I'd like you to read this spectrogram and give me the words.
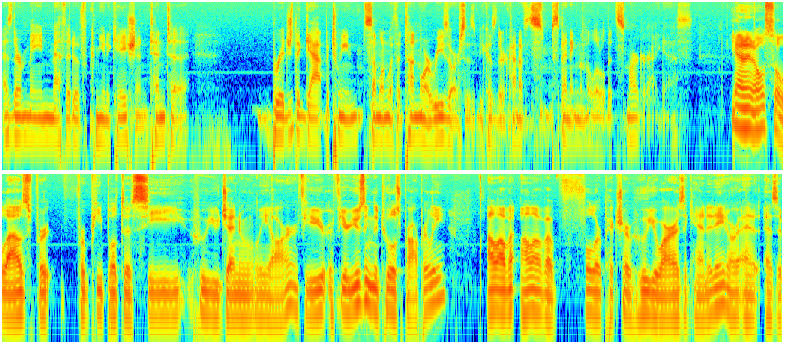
as their main method of communication tend to bridge the gap between someone with a ton more resources because they're kind of s- spending them a little bit smarter i guess Yeah, and it also allows for for people to see who you genuinely are. If you if you're using the tools properly, I'll have I'll have a fuller picture of who you are as a candidate or as a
